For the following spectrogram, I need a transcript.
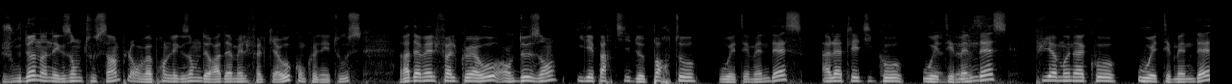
Je vous donne un exemple tout simple. On va prendre l'exemple de Radamel Falcao, qu'on connaît tous. Radamel Falcao, en deux ans, il est parti de Porto, où était Mendes, à l'Atlético, où était. Mendes, puis à Monaco, où était Mendes.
